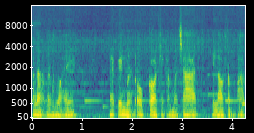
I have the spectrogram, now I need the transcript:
ขณะนั้นไว้ ให้เป็นเหมือนโอบกอดจากธรรมชาติที่เราสัมผัส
